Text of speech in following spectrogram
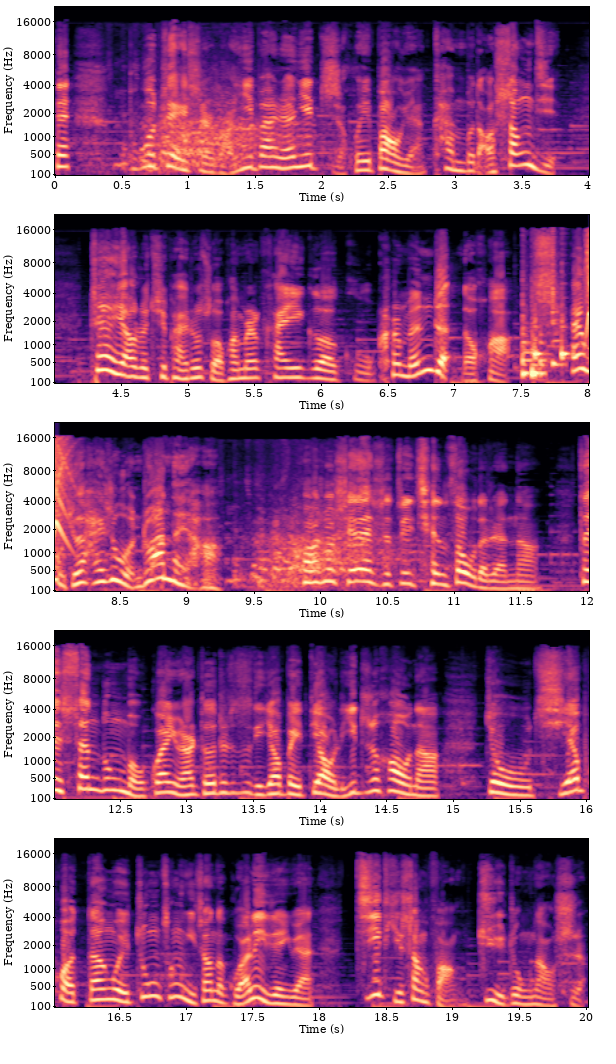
嘿，不过这事儿吧，一般人也只会抱怨，看不到商机。这要是去派出所旁边开一个骨科门诊的话，哎，我觉得还是稳赚的呀。话说谁才是最欠揍的人呢？在山东某官员得知自己要被调离之后呢，就胁迫单位中层以上的管理人员集体上访聚众闹事，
